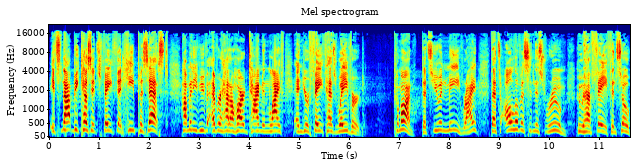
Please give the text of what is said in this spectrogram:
it's not because it's faith that he possessed. How many of you have ever had a hard time in life and your faith has wavered? Come on, that's you and me, right? That's all of us in this room who have faith. And so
